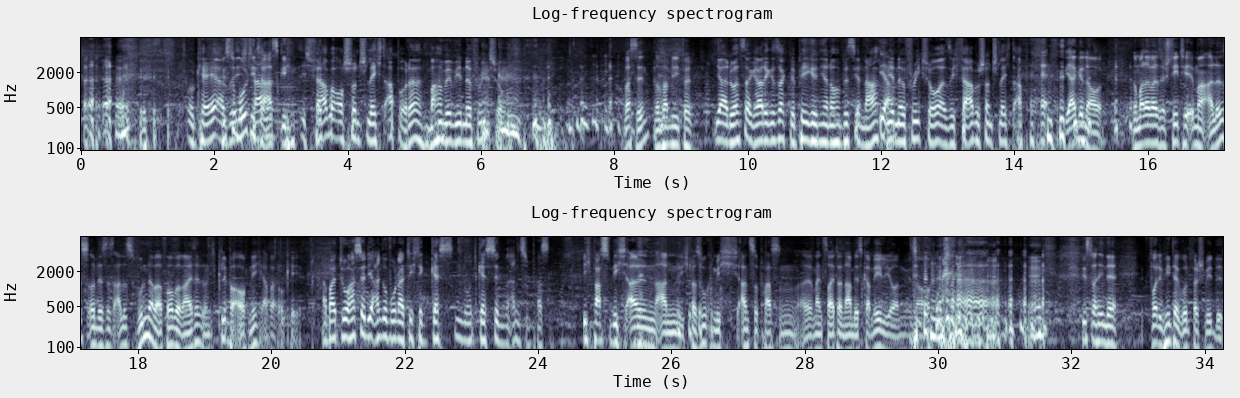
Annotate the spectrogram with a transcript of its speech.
Okay, also du ich Multitasking? Färbe, ich färbe auch schon schlecht ab, oder? Machen wir wie in der Freakshow. Was denn? Sonst haben wir nicht Ja, du hast ja gerade gesagt, wir pegeln hier noch ein bisschen nach Ja. wie in der Freakshow. Also ich färbe schon schlecht ab. Ja, genau. Normalerweise steht hier immer alles und es ist alles wunderbar vorbereitet und ich klippe auch nicht, aber okay. Aber du hast ja die Angewohnheit, dich den Gästen und Gästinnen anzupassen. Ich passe mich allen an. Ich versuche mich anzupassen. Äh, mein zweiter Name ist Chamäleon, genau. Bis man in der, vor dem Hintergrund verschwindet.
